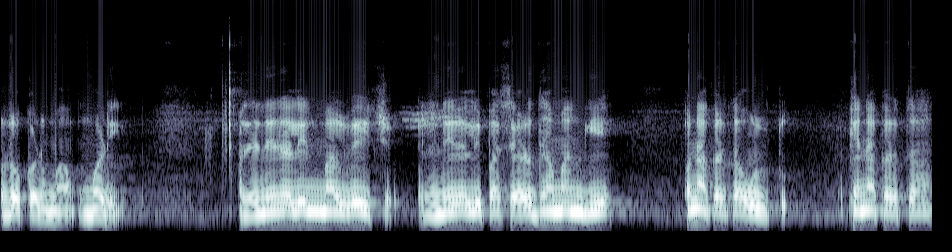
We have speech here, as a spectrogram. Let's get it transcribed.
રોકડમાં મળી. એટલે નિરાલીન માલ વેચ્યો. એટલે નિરાલી પાસે અડધા માંગીએ. એના કરતાં ઉલટું. કેના કરતાં?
